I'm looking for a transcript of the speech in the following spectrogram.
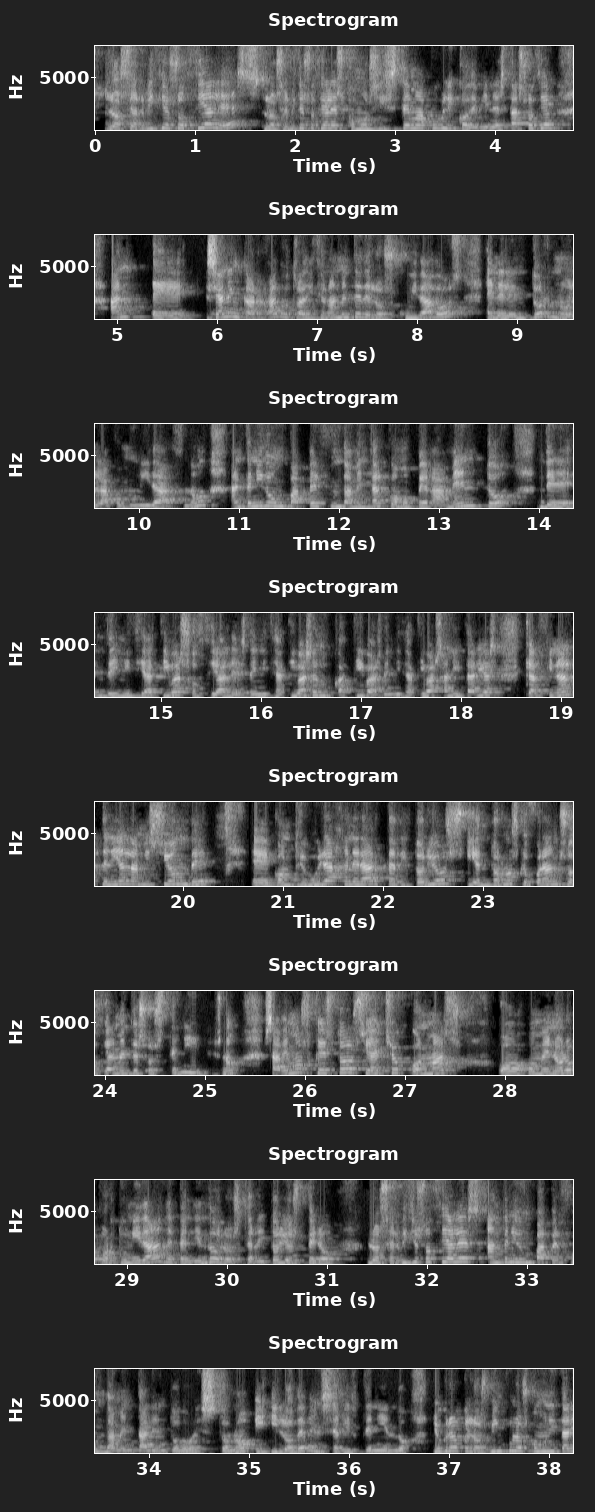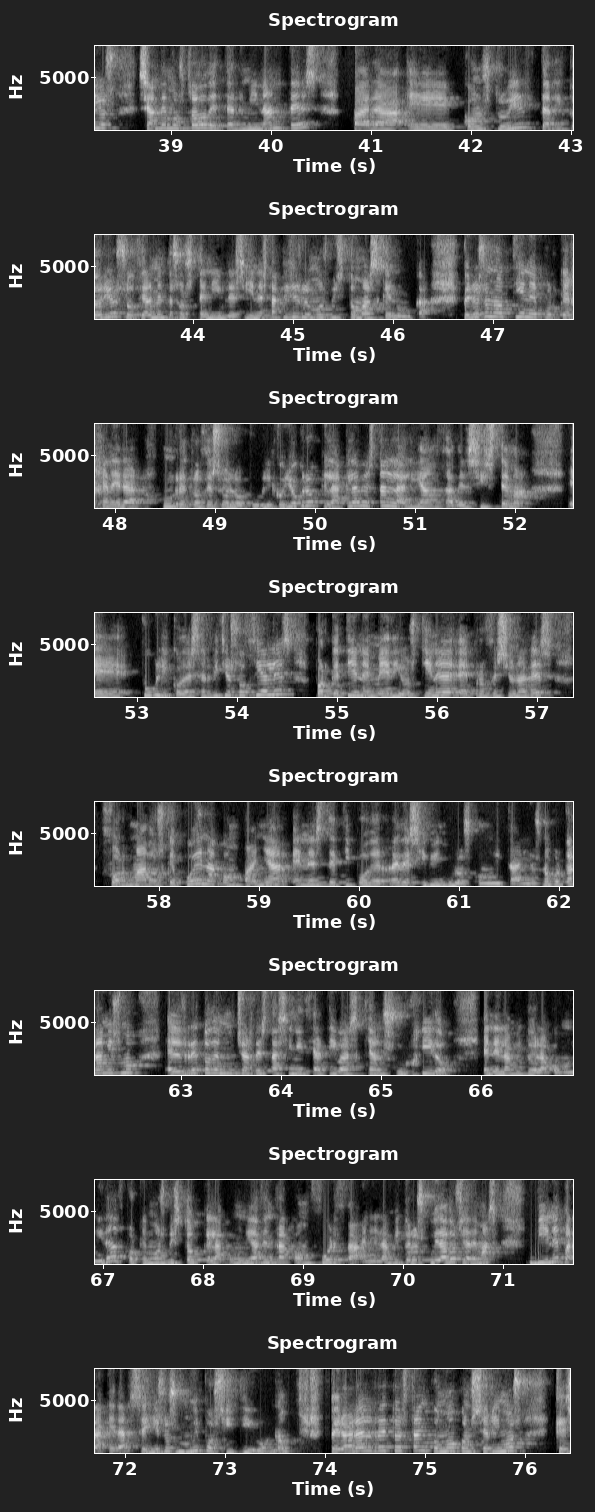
Los servicios sociales, los servicios sociales como sistema público de bienestar social han, eh, se han encargado tradicionalmente de los cuidados en el entorno, en la comunidad, ¿no? Han tenido un papel fundamental como pegamento de, iniciativas sociales, de iniciativas educativas, de iniciativas sanitarias que al final tenían la misión de eh, contribuir a generar territorios y entornos que fueran socialmente sostenibles, ¿no? Sabemos que esto se ha hecho con más o, menor oportunidad dependiendo de los territorios, pero los servicios sociales han tenido un papel fundamental en todo esto ¿no? y, lo deben seguir teniendo. Yo creo que los vínculos comunitarios se han demostrado determinantes para eh, construir territorios socialmente sostenibles y en esta crisis lo hemos visto más que nunca. Pero eso no tiene por qué generar un retroceso de lo público. Yo creo que la clave está en la alianza del sistema eh, público de servicios sociales porque tiene medios, tiene eh, profesionales formados que pueden acompañar en este tipo de redes y vínculos comunitarios. ¿no? Porque ahora mismo el reto de muchas de estas iniciativas que han surgido en el ámbito de la comunidad, porque hemos visto que la comunidad entra con fuerza en el ámbito de los cuidados y además viene para quedarse y eso es muy positivo, ¿no? Pero ahora el reto está en cómo conseguimos que,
